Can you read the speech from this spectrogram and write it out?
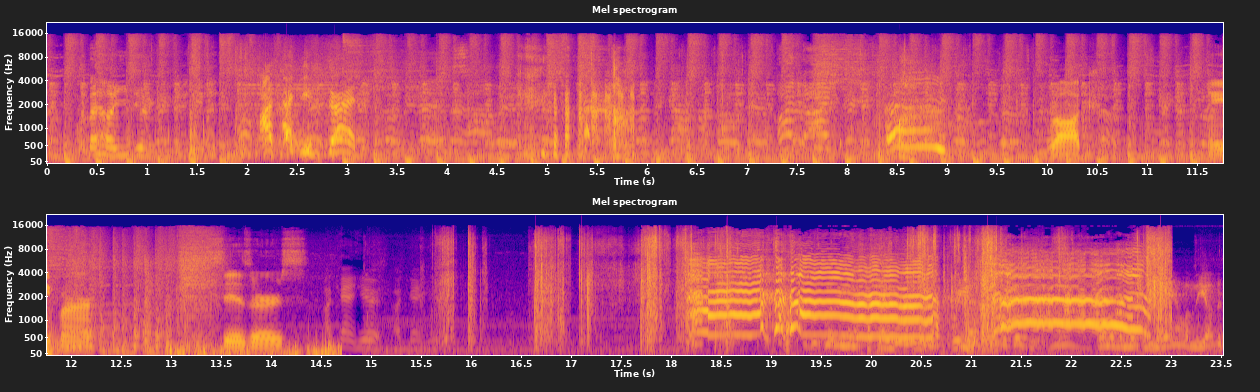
What the hell are you doing? I think he's dead. Rock. Paper. Scissors. male and the other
